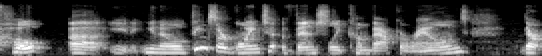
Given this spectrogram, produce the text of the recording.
hope uh, you, you know, things are going to eventually come back around. There,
